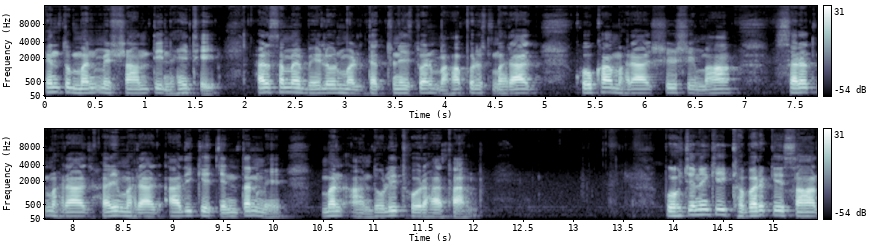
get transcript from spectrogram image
किंतु मन में शांति नहीं थी। हर समय बेलोर मठ, दक्षिणेश्वर महापुरुष महाराज, खोखा महाराज, श्री श्री माँ, शरत महाराज, हरि महाराज आदि के चिंतन में मन आंदोलित हो रहा था। पहुँचने की खबर के साथ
